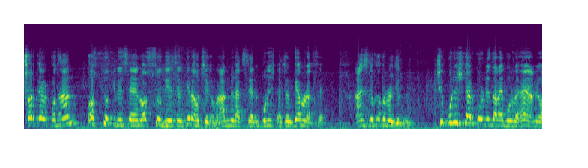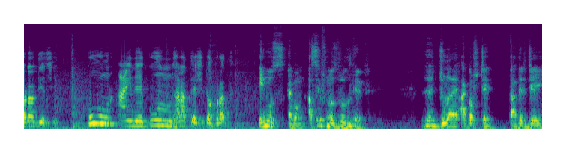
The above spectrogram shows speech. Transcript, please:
সরকার প্রধান অস্ত্র কিনেছেন অস্ত্র দিয়েছেন কেনা হচ্ছে কেন? আর্মি রাখছেন পুলিশ রাখছেন কেন রাখছেন? আইন সুরক্ষা করার জন্য। সে পরিষ্কার কোর্টে দাঁড়ায় বলবে হ্যাঁ আমি অর্ডার দিয়েছি। কোন আইনে কোন ধারাতে সেটা অপরাধ? ইনুস এবং আসিফ নজরুলদের জুলাই আগস্টে তাদের যেই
